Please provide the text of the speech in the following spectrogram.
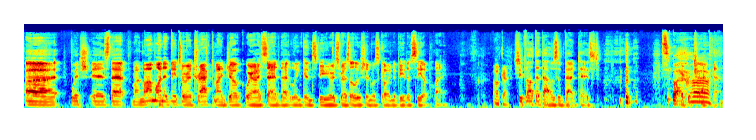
uh, which is that my mom wanted me to retract my joke where I said that Lincoln's New Year's resolution was going to be to see a play. Okay. She felt that that was a bad taste. so I retract that.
